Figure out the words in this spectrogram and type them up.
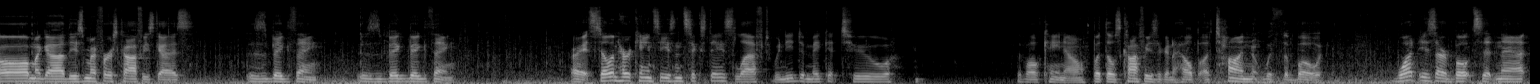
Oh my god, these are my first coffees, guys. This is a big thing. This is a big, big thing. Alright, still in hurricane season, six days left. We need to make it to the volcano, but those coffees are going to help a ton with the boat. What is our boat sitting at?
